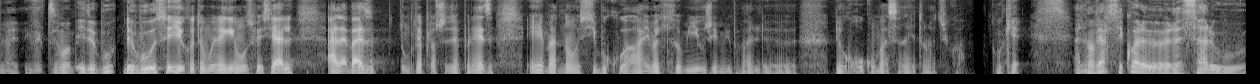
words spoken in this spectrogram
Ouais, exactement. Et debout Debout, c'est Yokoto Monage, mon spécial, à la base, donc la planche japonaise, et maintenant aussi beaucoup à Rai Makikomi, où j'ai mis pas mal de, de gros combats ces derniers temps là-dessus, quoi. Ok. À l'inverse, c'est quoi le- la salle où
